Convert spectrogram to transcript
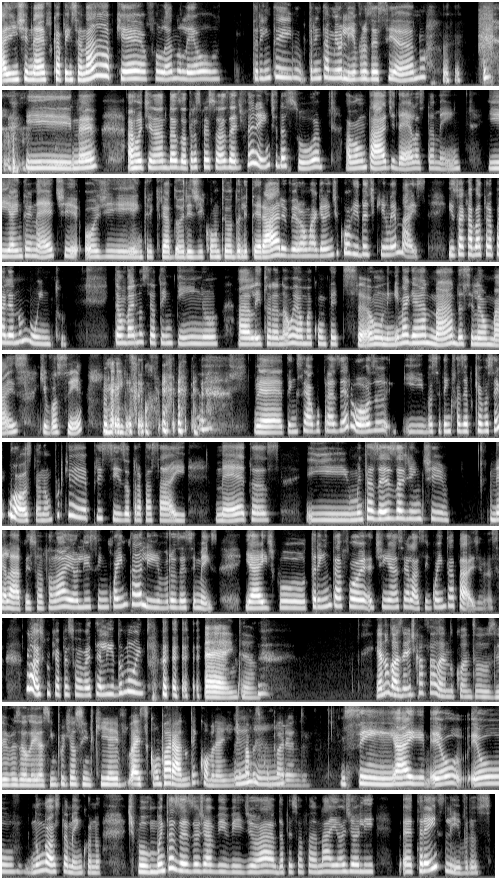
a gente, né, fica pensando, ah, porque o fulano leu 30, 30 mil livros esse ano. e, né, a rotina das outras pessoas é diferente da sua, a vontade delas também. E a internet, hoje, entre criadores de conteúdo literário, virou uma grande corrida de quem lê mais. Isso acaba atrapalhando muito. Então, vai no seu tempinho, a leitura não é uma competição, ninguém vai ganhar nada se leu mais que você. É, então. é, tem que ser algo prazeroso e você tem que fazer porque você gosta, não porque precisa ultrapassar aí metas. E muitas vezes a gente vê lá, a pessoa fala, ah, eu li 50 livros esse mês. E aí, tipo, 30 foi, tinha, sei lá, 50 páginas. Lógico que a pessoa vai ter lido muito. É, então. Eu não gosto nem de ficar falando quantos livros eu leio assim, porque eu sinto que vai se comparar. Não tem como, né? A gente acaba se uhum. comparando. Sim, ai, eu, eu não gosto também quando, tipo, muitas vezes eu já vi vídeo ah, da pessoa falando, ai, hoje eu li é, três livros.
